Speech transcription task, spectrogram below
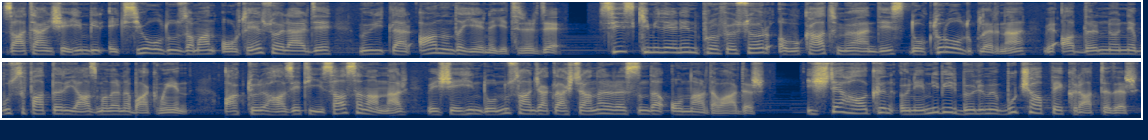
Zaten şeyhin bir eksiği olduğu zaman ortaya söylerdi, müritler anında yerine getirirdi. Siz kimilerinin profesör, avukat, mühendis, doktor olduklarına ve adlarının önüne bu sıfatları yazmalarına bakmayın.'' aktörü Hz. İsa sananlar ve şeyhin donunu sancaklaştıranlar arasında onlar da vardır. İşte halkın önemli bir bölümü bu çap ve kırattadır.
